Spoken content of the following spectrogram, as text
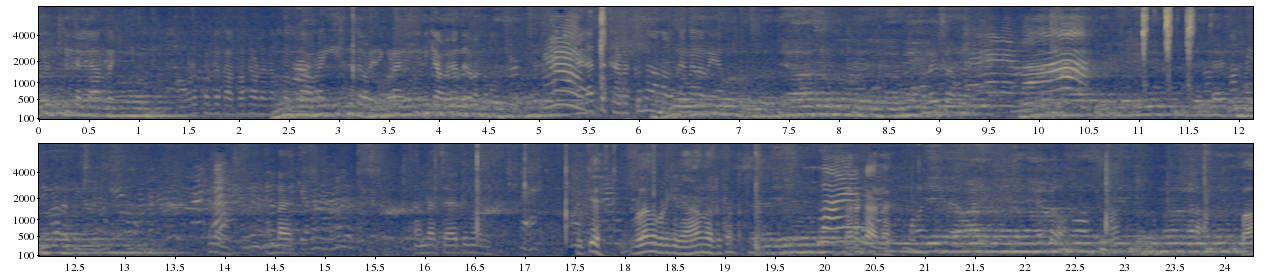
ഫ്രണ്ടിൽ എല്ലാവരുടെയും അവിടെ കൊണ്ട് കവറിന്റെ അവിടെ നമ്മൾ അവിടെ ഇരുന്നിട്ട് പറയും ഇവിടെ എനിക്ക് അവരത് കിടക്കും അതിനകത്ത് കിടക്കുന്നതാണ് നമുക്ക് എങ്ങനെ അറിയാം? നിൽക്കേ ഇവിടെ നിന്ന് പിടിക്കും ഞാൻ എടുക്കട്ടെ. തിരക്കല്ലേ? വാ.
